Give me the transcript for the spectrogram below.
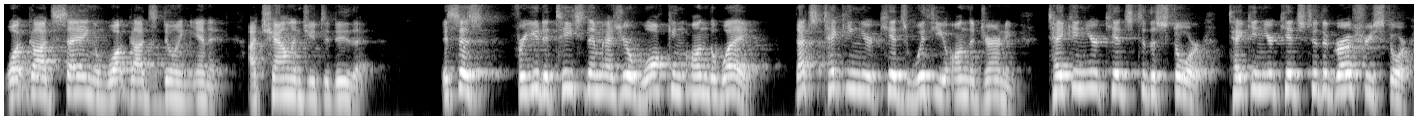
what God's saying, and what God's doing in it. I challenge you to do that. It says for you to teach them as you're walking on the way. That's taking your kids with you on the journey, taking your kids to the store, taking your kids to the grocery store,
